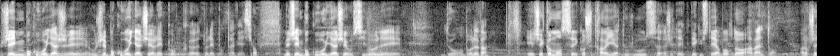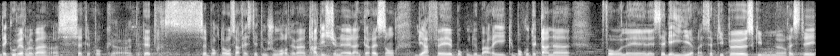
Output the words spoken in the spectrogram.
J'aime beaucoup voyager, ou j'ai beaucoup voyagé à l'époque euh, de l'époque de l'aviation, mais j'aime beaucoup voyager aussi dans, les, dans, le vin. Et j'ai commencé, quand je travaillais à Toulouse, j'étais dégusté à Bordeaux à 20 ans. Alors j'ai découvert le vin à cette époque, euh, peut-être c'est Bordeaux, ça restait toujours des vins traditionnels, intéressants, bien faits, beaucoup de barriques, beaucoup de tanins, faut les laisser vieillir. C'est un petit peu ce qui me restait.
